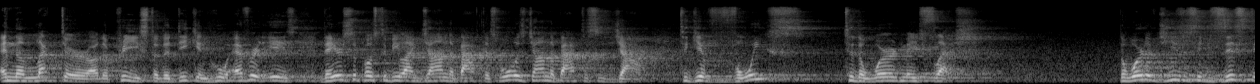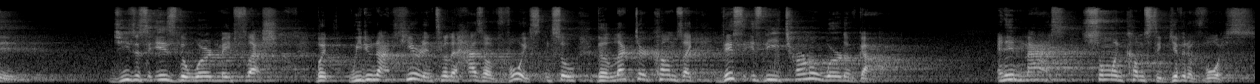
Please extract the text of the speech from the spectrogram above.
And the lector or the priest or the deacon, whoever it is, they are supposed to be like John the Baptist. What was John the Baptist's job? To give voice to the Word made flesh. The word of Jesus existed. Jesus is the word made flesh, but we do not hear it until it has a voice. And so the lector comes like, This is the eternal word of God. And in Mass, someone comes to give it a voice.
